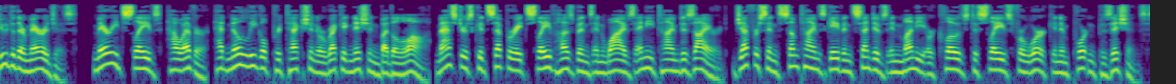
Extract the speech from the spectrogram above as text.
due to their marriages. Married slaves, however, had no legal protection or recognition by the law. Masters could separate slave husbands and wives any time desired. Jefferson sometimes gave incentives in money or clothes to slaves for work in important positions.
